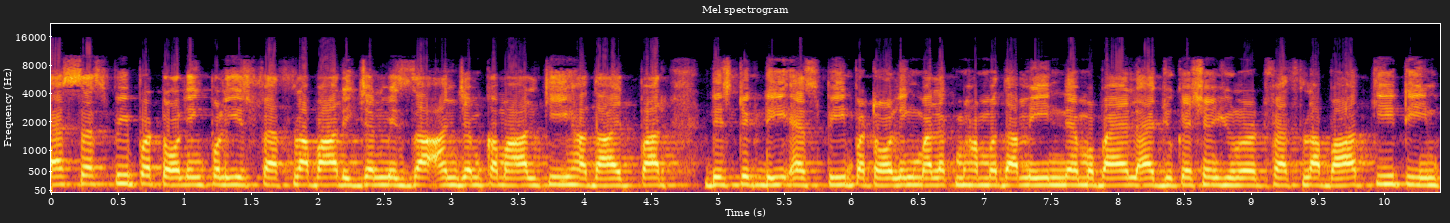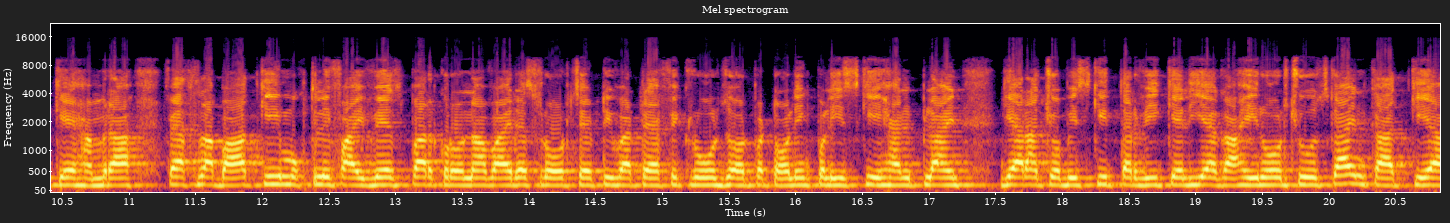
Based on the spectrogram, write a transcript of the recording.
SSP patrolling police Faisalabad region Mirza Anjum Kamal की हदायत पर district DSP patrolling Malik Mohammad Amin ने मोबाइल एजुकेशन यूनिट फैसलाबाद की टीम के हमरा फैसलाबाद की मुख्तलिफ़ हाईवेज पर कोरोना वायरस रोड सेफ्टी व ट्रैफ़िक रूल्स और पेट्रोलिंग पुलिस की हेल्पलाइन ग्यारह चौबीस की तरवी के लिए आगाही रोड शूज़ का इनका किया,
